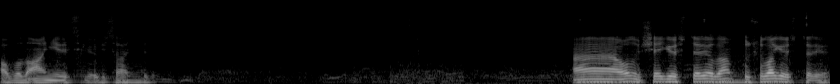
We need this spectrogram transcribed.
Abla da aynı yeri siliyor bir saattir. Ha oğlum şey gösteriyor lan. Pusula gösteriyor.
